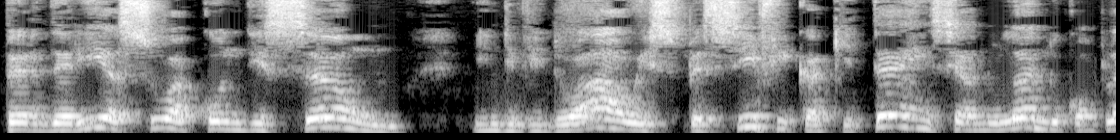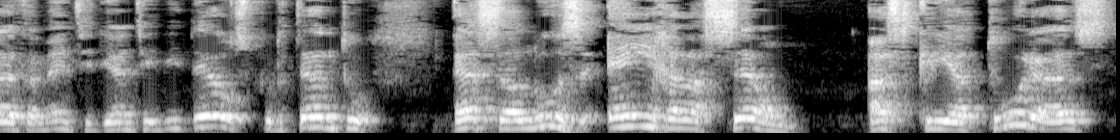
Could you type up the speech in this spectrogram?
perderia sua condição individual, específica que tem, se anulando completamente diante de Deus. Portanto, essa luz em relação às criaturas,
